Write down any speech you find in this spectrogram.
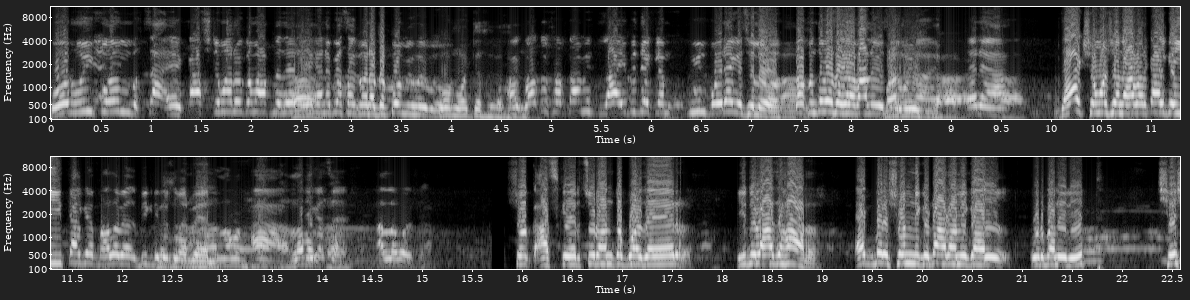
গরুই কম কাস্টমারও কম আপনাদের এখানে বেচা কেনা তো কমই হইব। কম হইতেছে গত সপ্তাহে আমি লাইভে দেখলাম বিল বইরা গেছিল। তখন তো বেচা কেনা ভালো হয়েছিল। ভালো। হয়েছিল। তাই না? দেখ সমস্যা না আবার কালকে ঈদ কালকে ভালো বিক্রি করতে পারবেন। হ্যাঁ ঠিক আছে। আল্লাহ ভরসা। দর্শক আজকের চূড়ান্ত পর্যায়ের ঈদুল আজহার একবারে সন্নিকট আগামীকাল কোরবানির ঈদ। শেষ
